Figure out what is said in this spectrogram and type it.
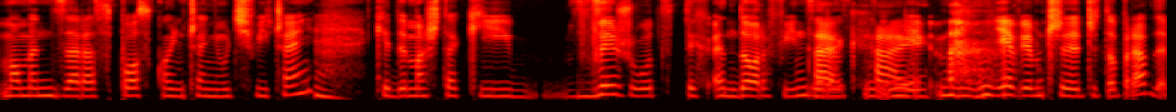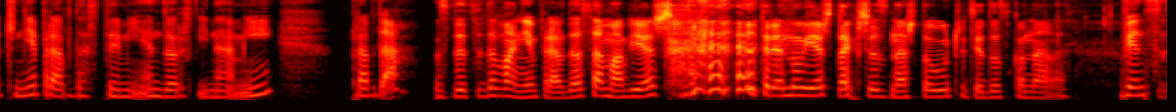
moment zaraz po skończeniu ćwiczeń, mm. kiedy masz taki wyrzut tych endorfin. Zaraz, tak, nie, nie wiem, czy, czy to prawda, czy nieprawda z tymi endorfinami. Prawda? Zdecydowanie prawda. Sama wiesz, trenujesz, także znasz to uczucie doskonale. Więc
